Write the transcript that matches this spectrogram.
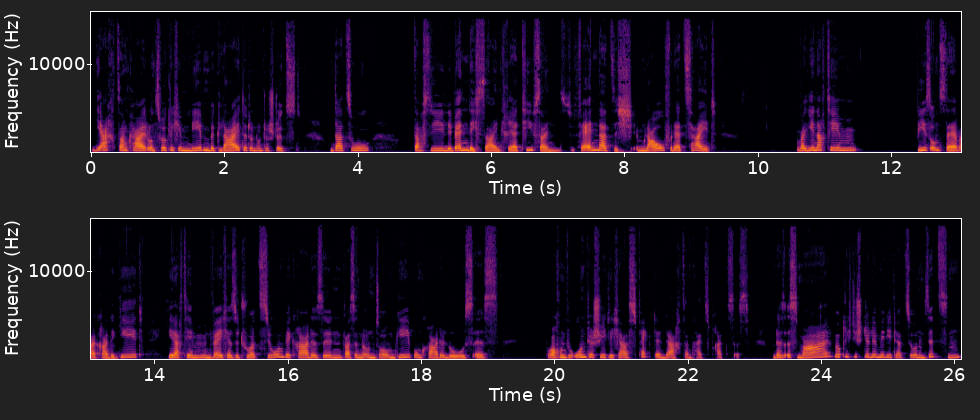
die Achtsamkeit uns wirklich im Leben begleitet und unterstützt. Und dazu darf sie lebendig sein, kreativ sein, es verändert sich im Laufe der Zeit. Weil je nachdem, wie es uns selber gerade geht, je nachdem, in welcher Situation wir gerade sind, was in unserer Umgebung gerade los ist, brauchen wir unterschiedliche Aspekte in der Achtsamkeitspraxis. Und das ist mal wirklich die stille Meditation im Sitzen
